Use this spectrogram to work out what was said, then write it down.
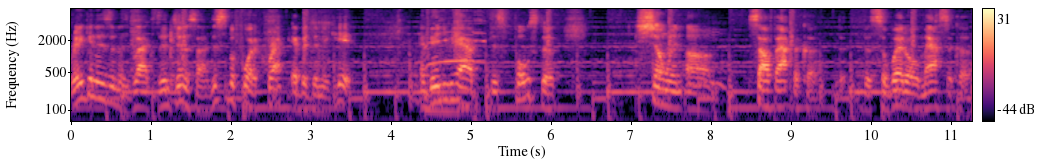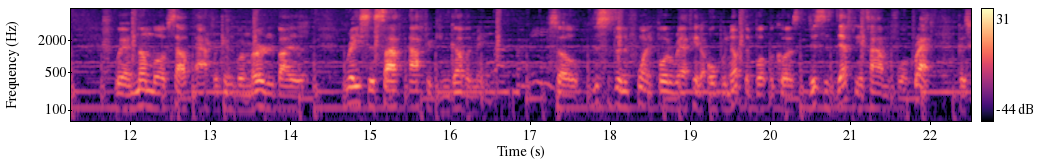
Reaganism is black genocide. This is before the crack epidemic hit. And then you have this poster showing um, South Africa, the, the Soweto massacre, where a number of South Africans were murdered by the racist South African government. So this is an important photograph here to open up the book because this is definitely a time before crack. Because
